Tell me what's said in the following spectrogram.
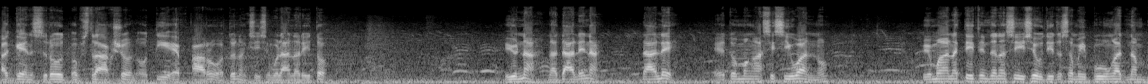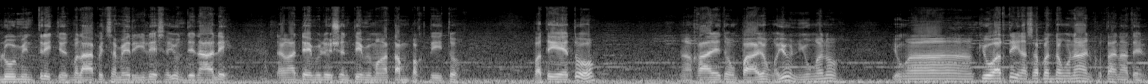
Against Road Obstruction o TFRO ito nagsisimula na rito. Yun na nadali na. Dali. Ito mga sisiwan no? Yung mga nagtitinda ng sisiw dito sa may bungad ng Blooming Treat, yun malapit sa Meriles, ayun, dinali. Ng uh, demolition team, yung mga tambak dito. Pati ito, oh, nakakain itong payong. Ayun, yung ano, yung ah, QRT, nasa bandang unahan. Punta natin.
